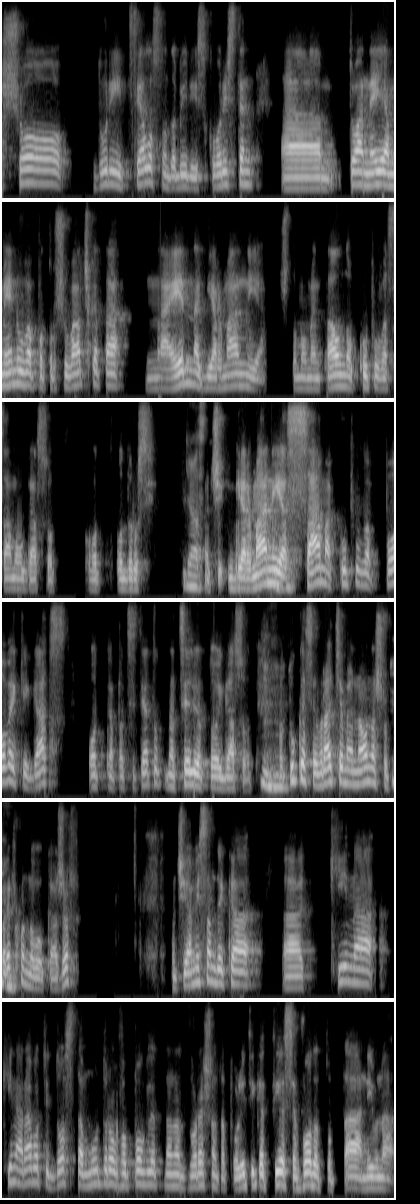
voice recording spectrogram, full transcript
што дури и целосно да биде искористен, тоа не ја менува потрошувачката на една Германија, што моментално купува само газ од, од, од Русија. Јасно. Значи, Германија сама купува повеќе газ од капацитетот на целиот тој гасовод. Mm -hmm. Но тука се враќаме на она што предходно го кажав. Значи, ја мислам дека а, Кина, Кина работи доста мудро во поглед на надворешната политика. Тие се водат од таа нивна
